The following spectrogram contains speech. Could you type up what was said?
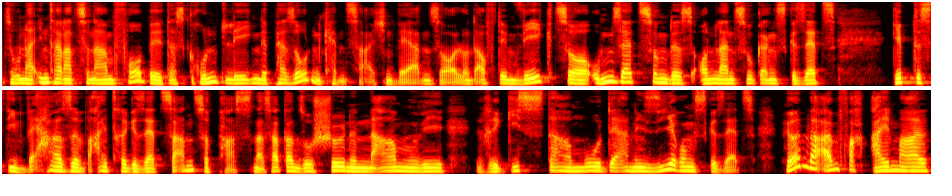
so einer internationalen Vorbild das grundlegende Personenkennzeichen werden soll. Und auf dem Weg zur Umsetzung des Onlinezugangsgesetzes gibt es diverse weitere Gesetze anzupassen. Das hat dann so schöne Namen wie Registermodernisierungsgesetz. Hören wir einfach einmal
